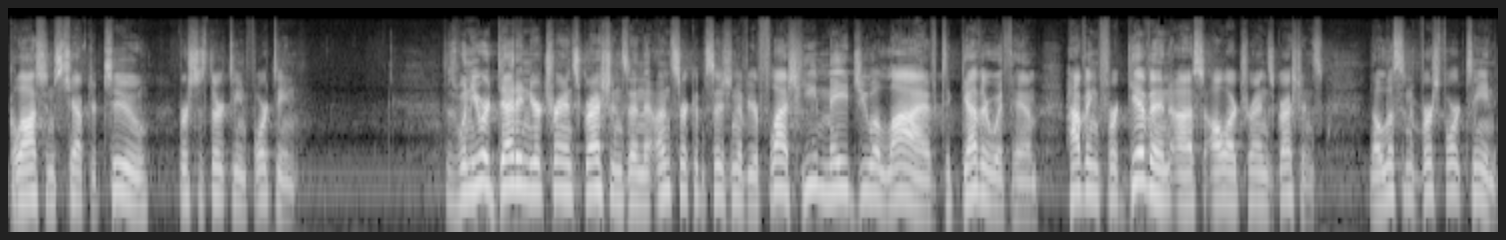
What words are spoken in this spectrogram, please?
Colossians chapter 2, verses 13, 14 says, When you were dead in your transgressions and the uncircumcision of your flesh, he made you alive together with him, having forgiven us all our transgressions. Now listen to verse 14.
